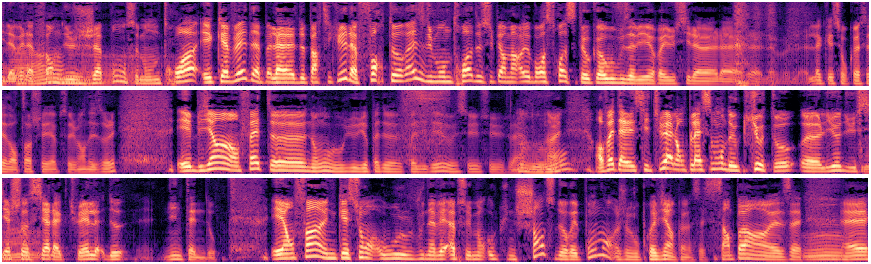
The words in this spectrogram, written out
il avait la forme du Japon, ce monde 3, et qu'avait de, particulier la forteresse du monde 3 de Super Mario Bros 3. C'était au cas où vous aviez réussi la, la, la, la- la question précédente, hein, je suis absolument désolé. Eh bien, en fait, euh, non, il n'y a pas de pas d'idée. voilà, ouais. En fait, elle est située à l'emplacement de Kyoto, euh, lieu du siège social actuel de Nintendo. Et enfin, une question où vous n'avez absolument aucune chance de répondre. Je vous préviens, c'est sympa. Hein, c'est- eh,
